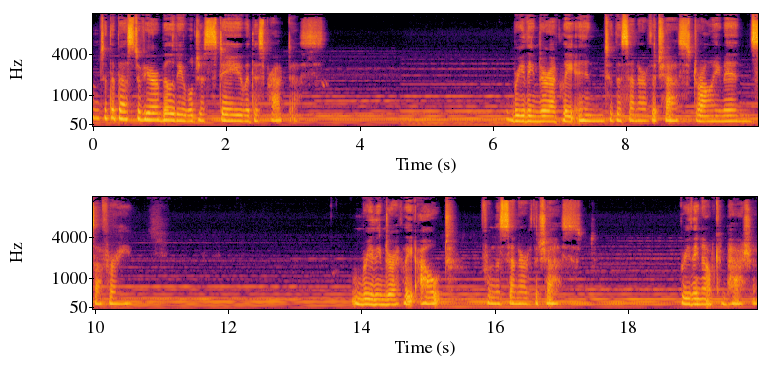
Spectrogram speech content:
And to the best of your ability, we'll just stay with this practice. Breathing directly into the center of the chest, drawing in suffering. Breathing directly out from the center of the chest, breathing out compassion.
